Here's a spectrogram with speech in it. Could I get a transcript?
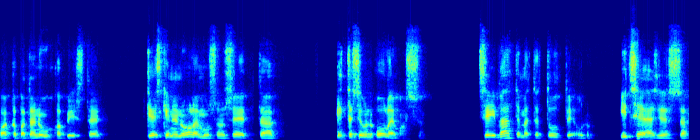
vaikkapa tämän uhkapisteen, keskeinen olemus on se, että, että se on olemassa. Se ei välttämättä toteudu. Itse asiassa,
